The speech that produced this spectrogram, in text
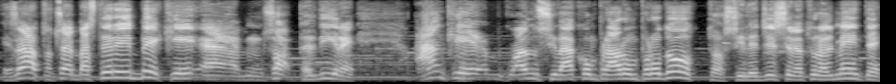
Esatto, cioè basterebbe che, ehm, so, per dire, anche quando si va a comprare un prodotto si leggesse naturalmente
